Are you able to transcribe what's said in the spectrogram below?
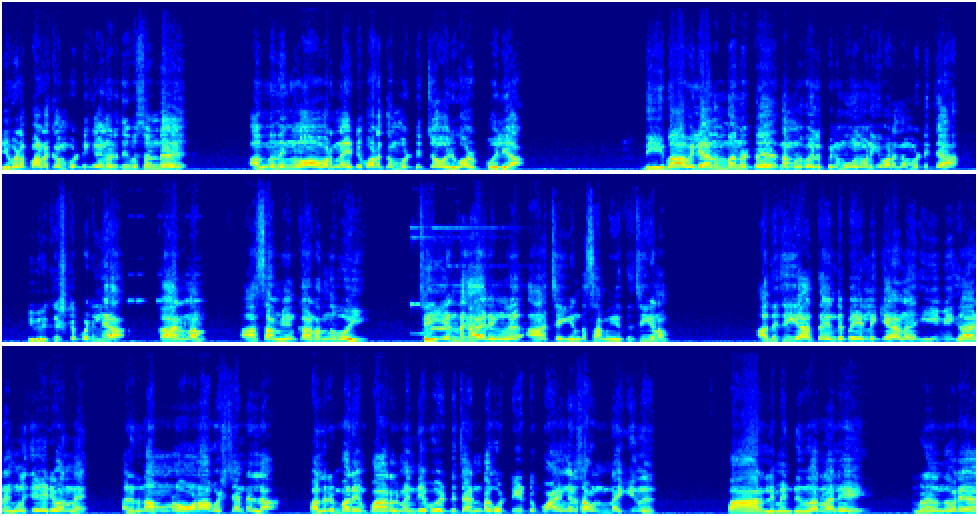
ഇവിടെ പടക്കം പൊട്ടിക്കാൻ ഒരു ദിവസമുണ്ട്. അന്ന് നിങ്ങൾ ഓവർനൈറ്റ് പടക്കം പൊട്ടിച്ചോ ഒരു കുഴപ്പമില്ല. ദീപാവലി ആണെന്ന് പറഞ്ഞിട്ട് നമ്മൾ വെളുപ്പിന് മൂന്ന് മണിക്ക് പടക്കം പൊട്ടിച്ച ഇവർക്ക് ഇഷ്ടപ്പെടില്ല. കാരണം ആ സമയം കടന്നുപോയി. ചെയ്യേണ്ട കാര്യങ്ങൾ ആ ചെയ്യേണ്ട സമയത്ത് ചെയ്യണം. അത് ചെയ്യാത്തതിന്റെ പേരിലേക്കാണ് ഈ വികാരങ്ങൾ കയറി വന്നേ. അല്ലാണ്ട് നമ്മൾ ഓണാഘോഷിച്ചതിന്റെ അല്ല പലരും പറയും പാർലമെന്റിൽ പോയിട്ട് ചണ്ട കൊട്ടിയിട്ട് ഭയങ്കര സൗണ്ട് ഉണ്ടാക്കിയെന്ന്. പാർലമെന്റ് എന്ന് പറഞ്ഞാലേ നമ്മുടെ എന്താ പറയാ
